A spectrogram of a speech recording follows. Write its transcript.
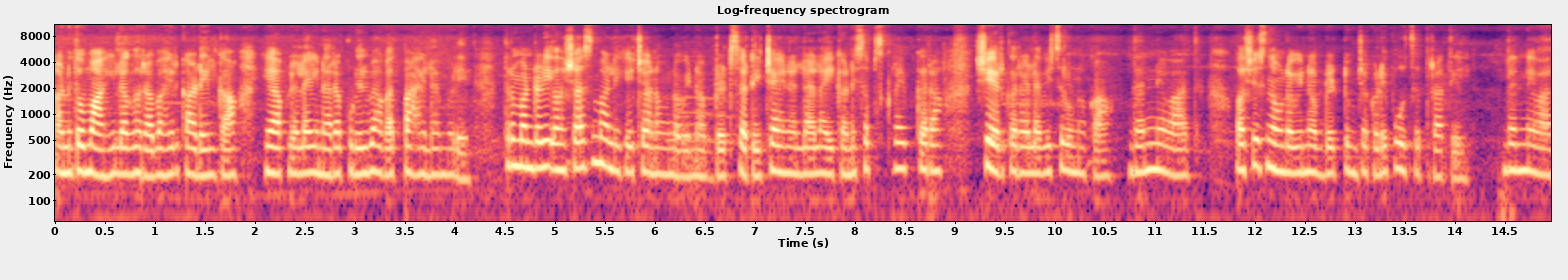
आणि तो माहीला घराबाहेर काढेल का? हे आपल्याला येणाऱ्या पुढील भागात पाहायला मिळेल. तर मंडळी अशाच मालिकेच्या नवनवीन अपडेट्ससाठी चॅनलला लाईक आणि सबस्क्राईब करा. शेअर करायला विसरू नका. धन्यवाद. असेच नवनवीन अपडेट तुमच्याकडे पोहोचत राहतील. धन्यवाद.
